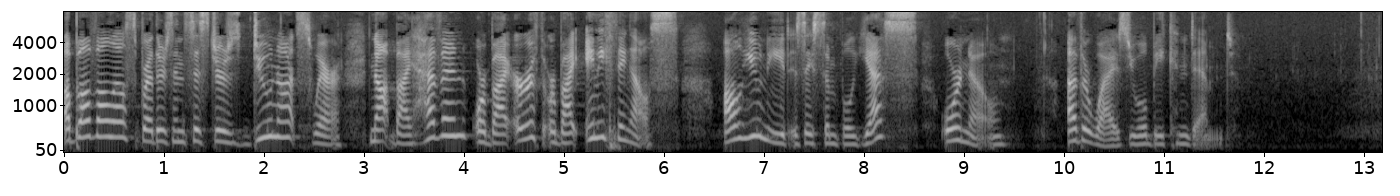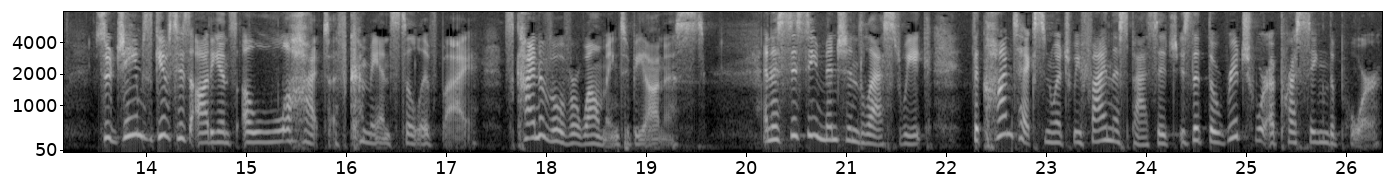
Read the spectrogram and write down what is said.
Above all else, brothers and sisters, do not swear, not by heaven or by earth or by anything else. All you need is a simple yes or no. Otherwise, you will be condemned. So, James gives his audience a lot of commands to live by. It's kind of overwhelming, to be honest. And as Sissy mentioned last week, the context in which we find this passage is that the rich were oppressing the poor.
